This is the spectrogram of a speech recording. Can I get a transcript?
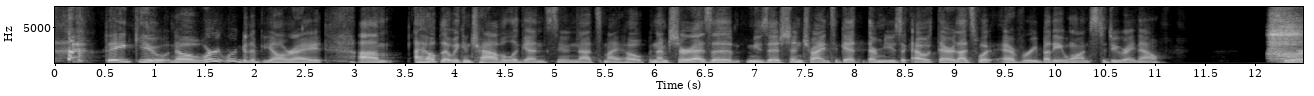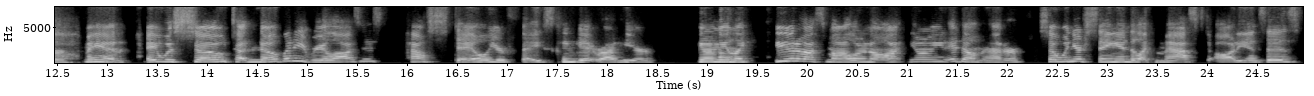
Thank you. No, we're, we're going to be all right. Um, I hope that we can travel again soon. That's my hope. And I'm sure as a musician trying to get their music out there, that's what everybody wants to do right now. Sure. Man, it was so tough. Nobody realizes how stale your face can get right here. You know what I mean? Like even if I smile or not, you know what I mean? It don't matter. So when you're singing to like masked audiences,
